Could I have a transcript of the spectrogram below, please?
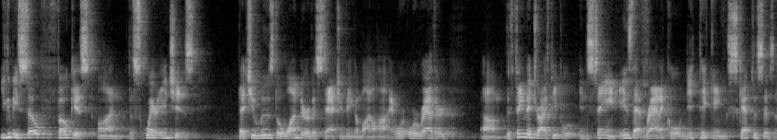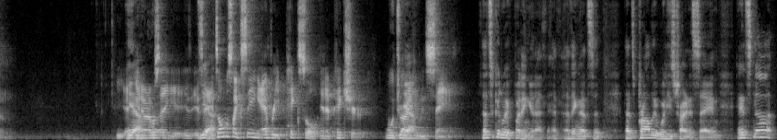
you can be so focused on the square inches that you lose the wonder of a statue being a mile high, or, or rather, um, the thing that drives people insane is that radical nitpicking skepticism. Yeah, you know what I'm saying? Is- yeah. It's almost like seeing every pixel in a picture will drive Yeah. you insane. That's a good way of putting it. I, th- I think that's a, that's probably what he's trying to say, and, and it's not.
